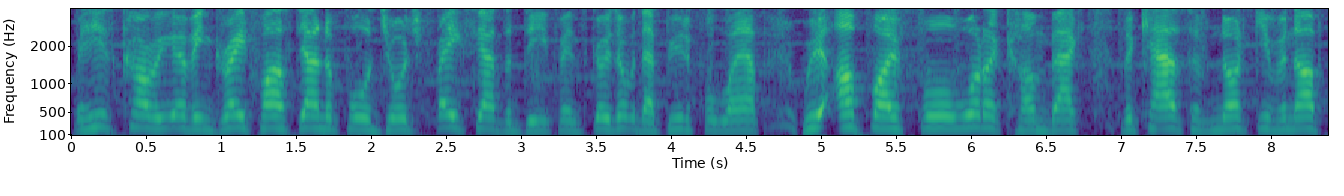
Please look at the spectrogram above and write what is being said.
But here's Kyrie Irving. Great pass down to Paul George. Fakes out the defense. Goes up with that beautiful layup. We're up by four. What a comeback. The Cavs have not given up.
